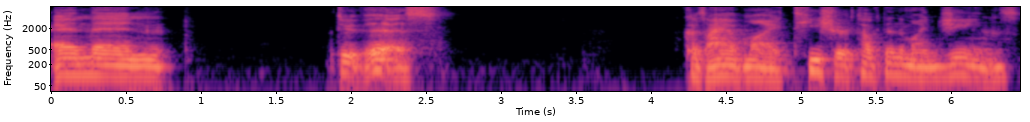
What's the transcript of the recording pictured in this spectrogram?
and then do this because I have my t-shirt tucked into my jeans.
